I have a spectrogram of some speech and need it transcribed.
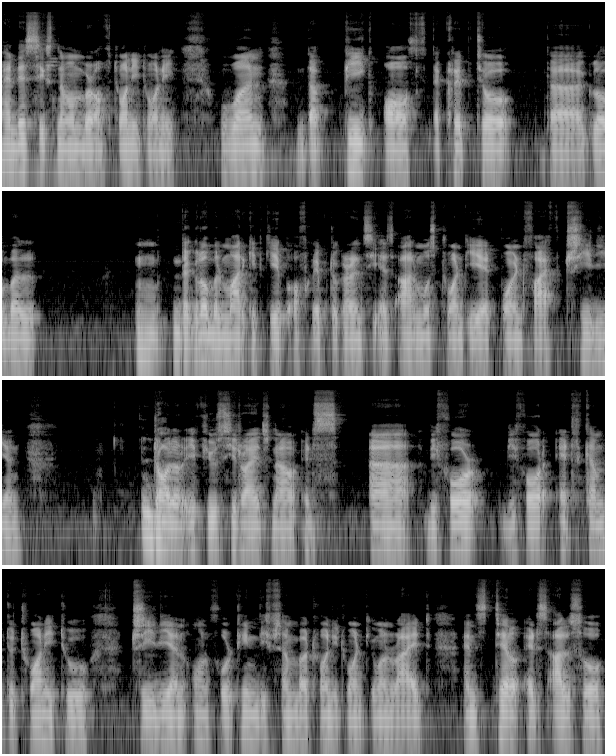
and this 6th november of 2021 the peak of the crypto the global mm, the global market cap of cryptocurrency is almost 28.5 trillion dollar. If you see right now it's uh before before it come to 22 trillion on 14 december 2021 right? And still it's also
